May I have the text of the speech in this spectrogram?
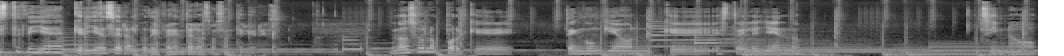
Este día quería hacer algo diferente a los dos anteriores. No solo porque tengo un guion que estoy leyendo, sino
